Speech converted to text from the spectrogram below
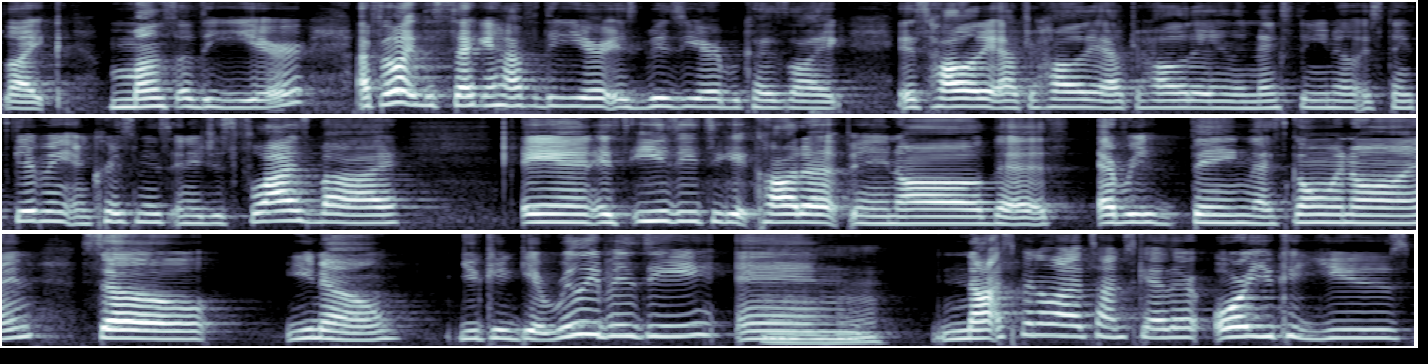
like months of the year. I feel like the second half of the year is busier because like it's holiday after holiday after holiday, and the next thing you know, it's Thanksgiving and Christmas, and it just flies by. And it's easy to get caught up in all the everything that's going on. So you know you could get really busy and not spend a lot of time together, or you could use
